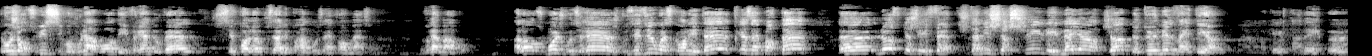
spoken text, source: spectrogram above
Aujourd'hui, si vous voulez avoir des vraies nouvelles, c'est pas là que vous allez prendre vos informations. Vraiment pas. Alors, du moins, je vous dirais, je vous ai dit où est-ce qu'on était. Très important. Euh, là, ce que j'ai fait, je suis allé chercher les meilleurs jobs de 2021. OK, attendez un peu.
